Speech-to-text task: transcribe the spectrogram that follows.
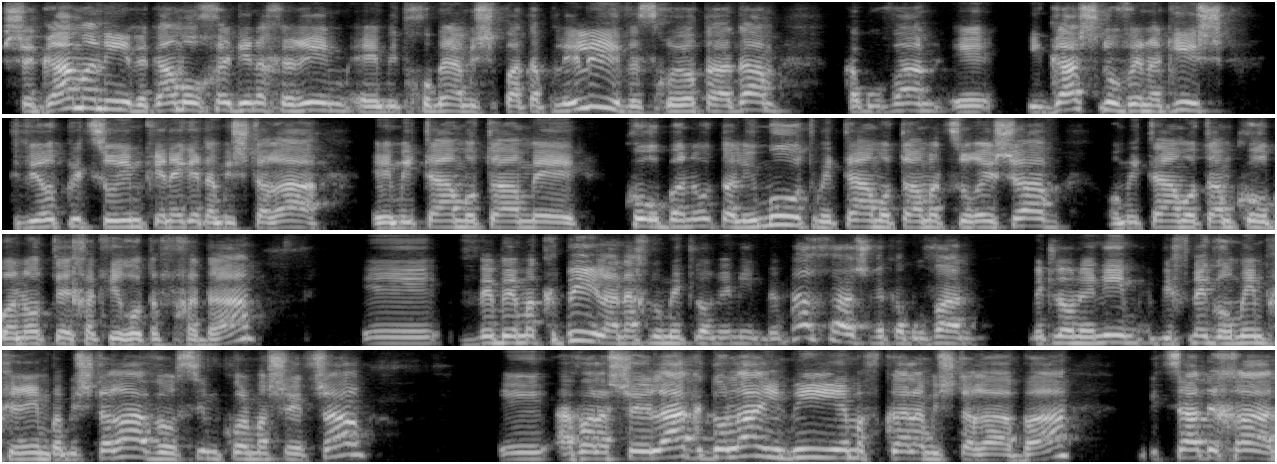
שגם אני וגם עורכי דין אחרים מתחומי המשפט הפלילי וזכויות האדם, כמובן הגשנו ונגיש תביעות פיצויים כנגד המשטרה מטעם אותם קורבנות אלימות, מטעם אותם עצורי שווא או מטעם אותם קורבנות חקירות הפחדה. ובמקביל אנחנו מתלוננים במח"ש, וכמובן מתלוננים בפני גורמים בכירים במשטרה ועושים כל מה שאפשר. אבל השאלה הגדולה היא מי יהיה מפכ"ל המשטרה הבא. מצד אחד,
